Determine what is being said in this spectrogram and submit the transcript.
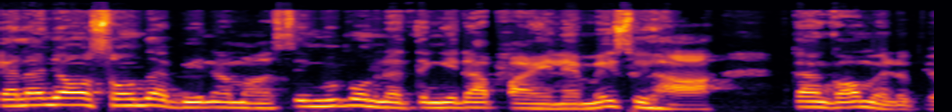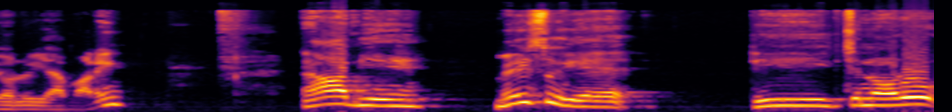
ကံလန်းကြောင်းဆုံးသက်ပြီးနောက်မှာစိတ်မှုပုံတဲ့တင်ငင်တာပိုင်လည်းမိတ်ဆွေဟာကံကောင်းမယ်လို့ပြောလို့ရပါတယ်ဒါအပြင်မိတ်ဆွေရဲ့ဒီကျွန်တော်တို့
